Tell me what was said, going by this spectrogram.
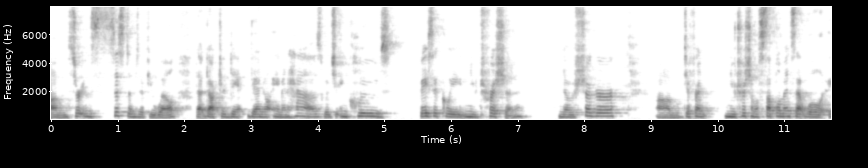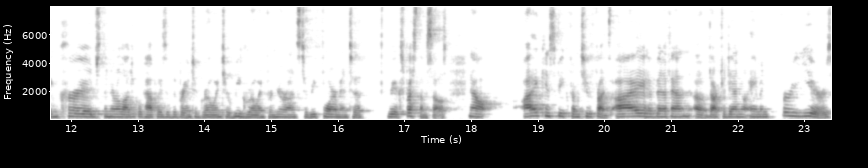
um, certain systems, if you will, that Dr. Dan- Daniel Amen has, which includes basically nutrition, no sugar, um, different nutritional supplements that will encourage the neurological pathways of the brain to grow and to regrow and for neurons to reform and to re-express themselves. Now, I can speak from two fronts. I have been a fan of Dr. Daniel Amen for years,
